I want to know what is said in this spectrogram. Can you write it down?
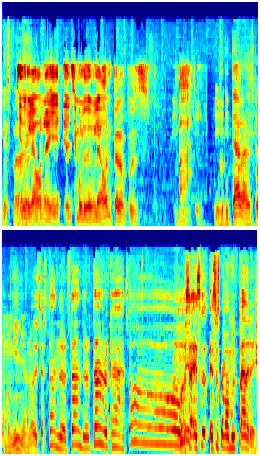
y espada tiene un león ahí, tiene el símbolo de un león, pero pues va. Y gritabas como niño, ¿no? Decías Thunder, Thunder, Thundercats. ¡Oh! O sea, eso, eso estaba muy padre.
